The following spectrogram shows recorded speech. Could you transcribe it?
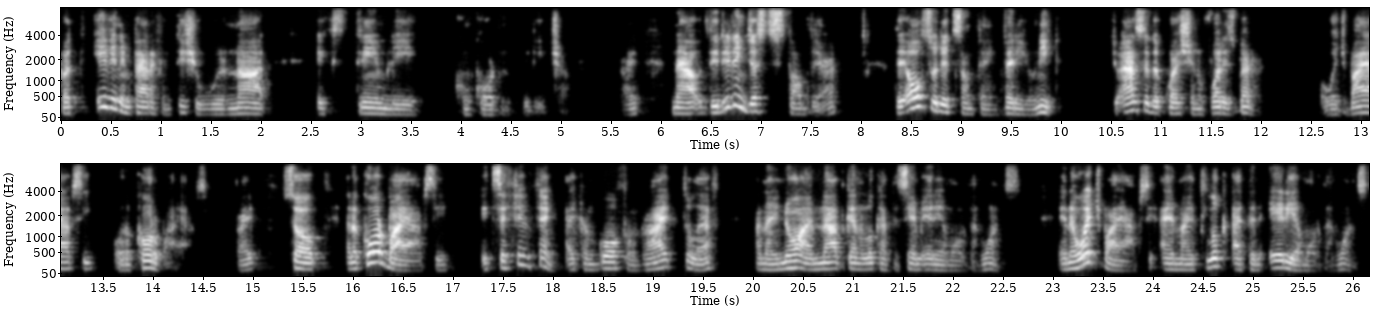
But even in paraffin tissue, we're not extremely concordant with each other, right? Now, they didn't just stop there. They also did something very unique to answer the question of what is better, a wedge biopsy or a core biopsy, right? So in a core biopsy, it's a thin thing. I can go from right to left, and I know I'm not going to look at the same area more than once. In a wedge biopsy, I might look at an area more than once.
